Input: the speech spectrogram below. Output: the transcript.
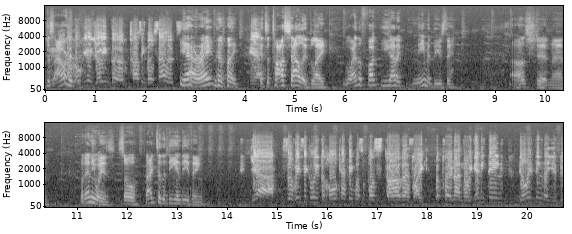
just I ordered. I hope you enjoyed the tossing those salads. Yeah, right. like Yeah. it's a tossed salad. Like why the fuck you gotta name it these things? Oh shit, man. But anyways, so back to the D and D thing. Yeah. So basically, the whole campaign was supposed to start off as like the player not knowing anything. The only thing that you do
